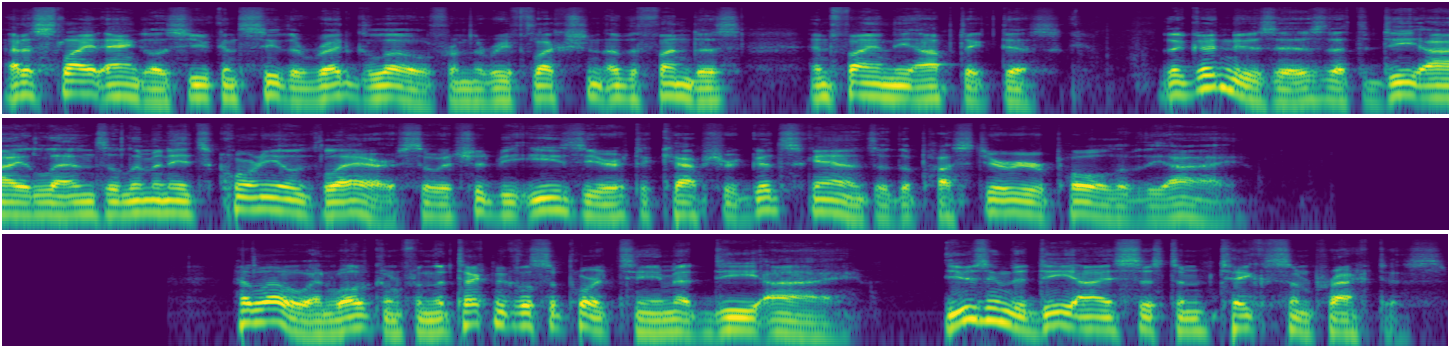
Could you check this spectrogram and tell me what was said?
at a slight angle so you can see the red glow from the reflection of the fundus and find the optic disc. The good news is that the D-EYE lens eliminates corneal glare, so it should be easier to capture good scans of the posterior pole of the eye. Hello and welcome from the technical support team at D-EYE. Using the D-EYE system takes some practice.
